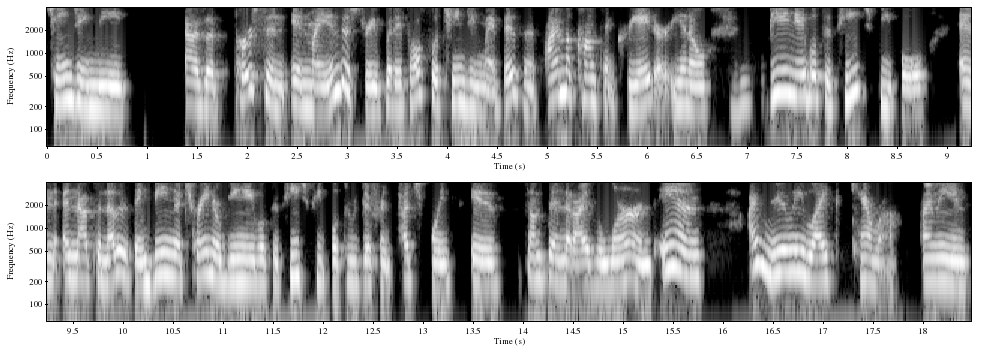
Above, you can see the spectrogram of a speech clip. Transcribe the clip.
changing me as a person in my industry, but it's also changing my business. I'm a content creator, you know, mm-hmm. being able to teach people and and that's another thing being a trainer being able to teach people through different touch points is something that i've learned and i really like camera I mean,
